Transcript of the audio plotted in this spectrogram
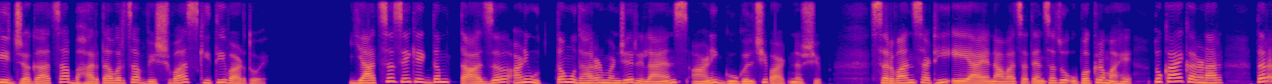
की जगाचा भारतावरचा विश्वास किती वाढतोय. याचंच एक एकदम ताजं आणि उत्तम उदाहरण म्हणजे रिलायन्स आणि गुगलची पार्टनरशिप. सर्वांसाठी ए आय नावाचा त्यांचा जो उपक्रम आहे तो काय करणार? तर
